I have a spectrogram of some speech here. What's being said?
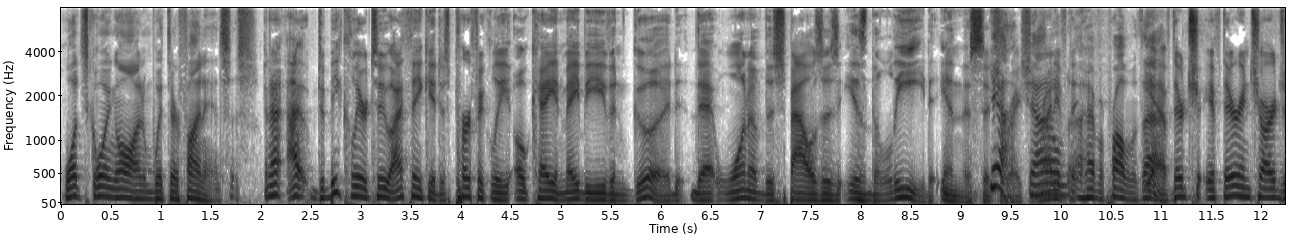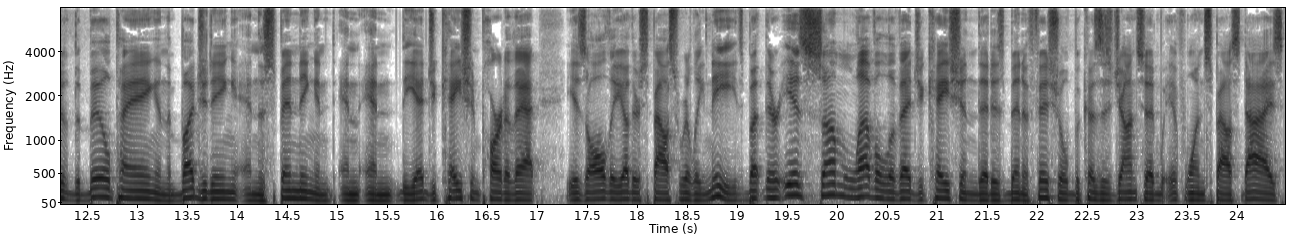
what's going on with their finances. And I, I, to be clear too, I think it is perfectly okay and maybe even good that one of the spouses is the lead in this situation. yeah, I right? don't If have a problem with that. Yeah, if they're if they're in charge of the bill paying and the budgeting and the spending and, and and the education part of that is all the other spouse really needs. But there is some level of education that is beneficial because, as John said, if one spouse dies,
